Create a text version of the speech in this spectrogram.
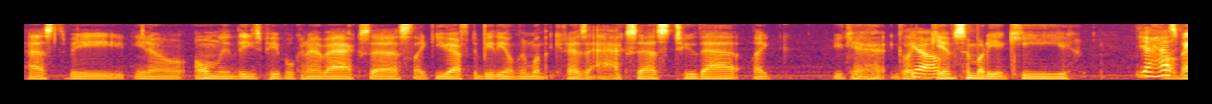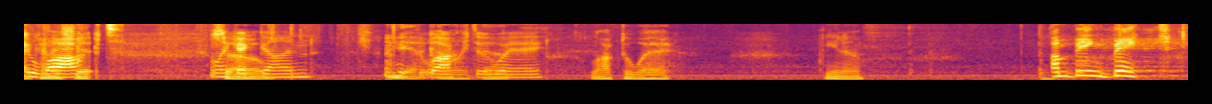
has to be, you know, only these people can have access. Like you have to be the only one that has access to that. Like you can't like Yeah. give somebody a key. Yeah, it has to be that kinda shit. locked. Like So- a gun. Yeah, locked like that. away. locked away. You know. I'm being baked.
